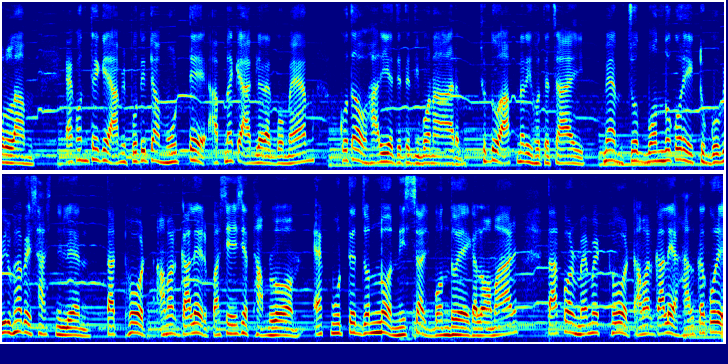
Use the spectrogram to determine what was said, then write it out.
বললাম, এখন থেকে আমি প্রতিটা মুহূর্তে আপনাকে আগলে রাখব, ম্যাম। কোথাও হারিয়ে যেতে দিব না আর, শুধু আপনারই হতে চাই। ম্যাম চোখ বন্ধ করে একটু গভীরভাবে শ্বাস নিলেন। তার ঠোঁট আমার গালের পাশে এসে থামলো। এক মুহূর্তের জন্য নিঃশ্বাস বন্ধ হয়ে গেল আমার। তারপর ম্যামের ঠোঁট আমার গালে হালকা করে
